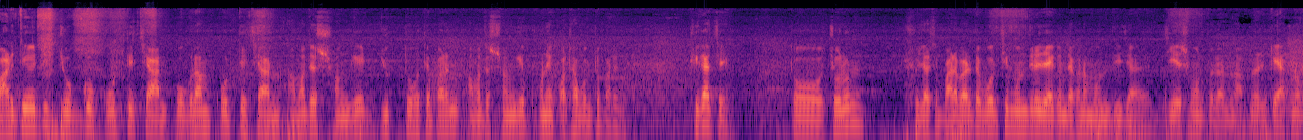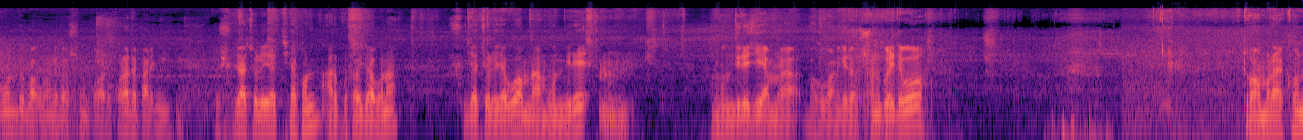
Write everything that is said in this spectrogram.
বাড়িতে যদি যজ্ঞ করতে চান, প্রোগ্রাম করতে চান, আমাদের সঙ্গে যুক্ত হতে পারেন, আমাদের সঙ্গে ফোনে কথা বলতে পারেন। ঠিক আছে? তো চলুন, সোজা বারবার তো বলছি, মন্দিরে যাই, কিন্তু এখনও মন্দিরে যায় যে সময় পেলাম না। আপনাদেরকে এখনও পর্যন্ত ভগবানকে দর্শন করা, করাতে পারিনি। তো সোজা চলে যাচ্ছি এখন, আর কোথাও যাব না। সোজা চলে যাব আমরা মন্দিরে। মন্দিরে যেয়ে আমরা ভগবানকে দর্শন করে দেব। তো আমরা এখন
